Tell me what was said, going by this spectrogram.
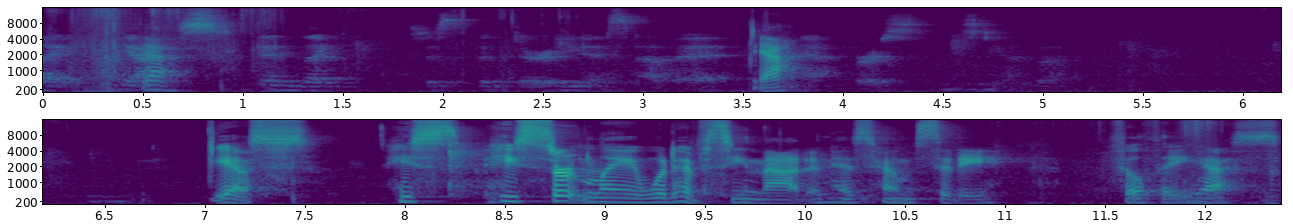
like, yeah, Yes. And like just the dirtiness of it. Yeah. in that first stanza. Yes. He's, he certainly would have seen that in his home city. Filthy, yes.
